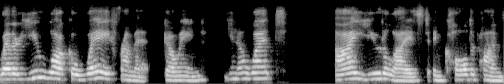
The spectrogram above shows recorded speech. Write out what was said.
whether you walk away from it going, you know what? I utilized and called upon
